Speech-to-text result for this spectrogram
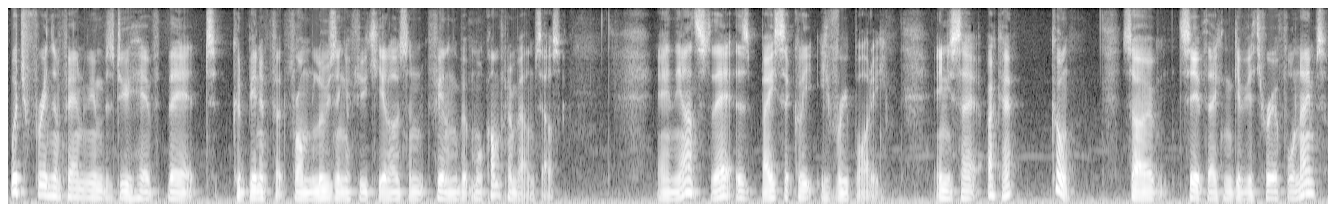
which friends and family members do you have that could benefit from losing a few kilos and feeling a bit more confident about themselves? And the answer to that is basically everybody. And you say, okay, cool. So see if they can give you three or four names.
